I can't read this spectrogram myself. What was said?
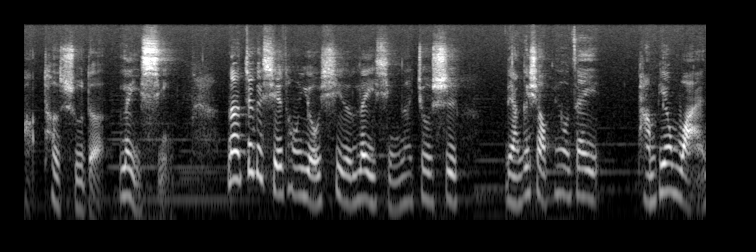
啊，特殊的类型。那这个协同游戏的类型呢，就是两个小朋友在旁边玩，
